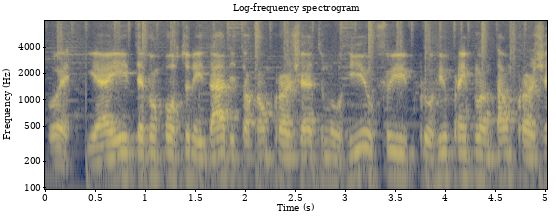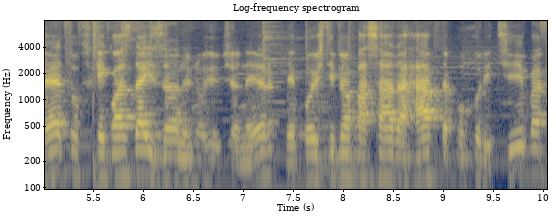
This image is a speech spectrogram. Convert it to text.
foi. E aí teve a oportunidade de tocar um projeto no Rio, fui para o Rio para implantar um projeto, fiquei quase 10 anos no Rio de Janeiro. Depois tive uma passada rápida por Curitiba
